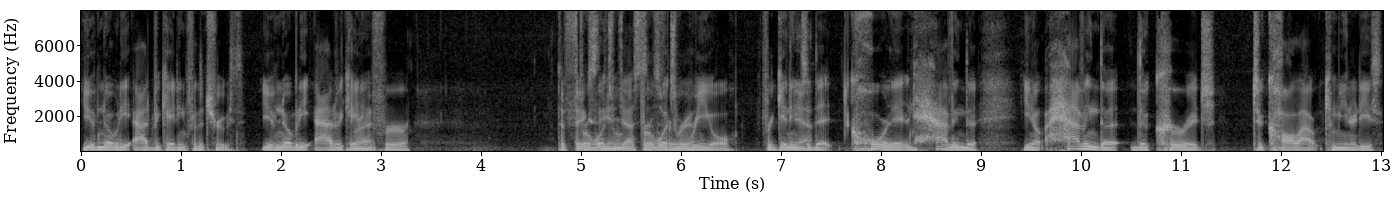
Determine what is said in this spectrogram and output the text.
you have nobody advocating for the truth. You have nobody advocating Right. for To fix for the what's injustice for what's real. real. for getting to the core and having the you know having the the courage to call out communities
